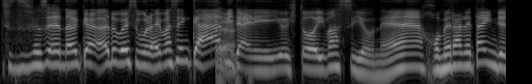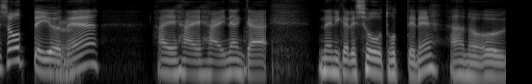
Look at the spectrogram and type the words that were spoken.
ちょっとすいませんなんかアドバイスもらえませんか？みたいに言う人いますよね褒められたいんでしょっていうね、はいはいはいなんか何かで賞を取ってねあの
